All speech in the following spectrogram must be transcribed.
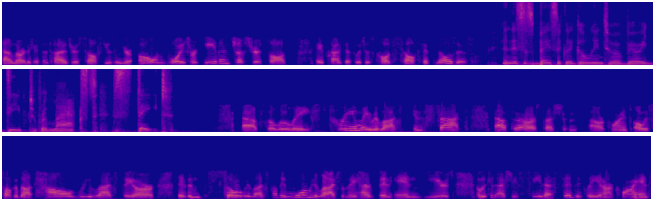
and learn to hypnotize yourself using your own voice or even just your thoughts, a practice which is called self hypnosis. And this is basically going into a very deep, relaxed state. Absolutely. Extremely relaxed. In fact, after our sessions, our clients always talk about how relaxed they are. They've been so relaxed, probably more relaxed than they have been in years. And we can actually see that physically in our clients.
